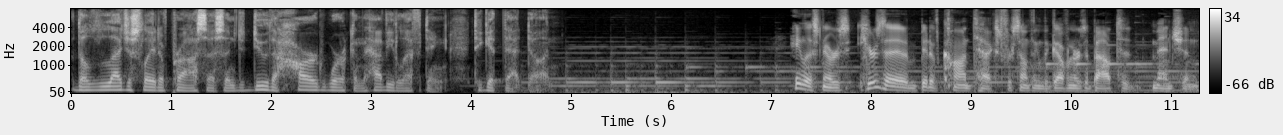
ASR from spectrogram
the legislative process and to do the hard work and the heavy lifting to get that done. Hey, listeners, here's a bit of context for something the governor's about to mention.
